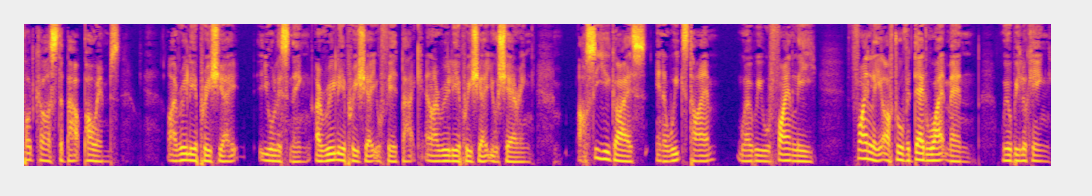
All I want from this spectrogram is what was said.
podcast about poems." I really appreciate your listening. I really appreciate your feedback and I really appreciate your sharing. I'll see you guys in a week's time where we will finally, finally, after all the dead white men, we'll be looking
